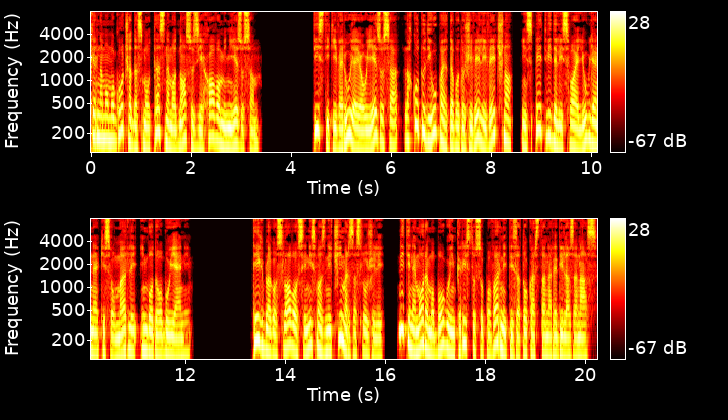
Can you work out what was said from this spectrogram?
ker nam omogoča, da smo v tesnem odnosu z Jehovom in Jezusom. Tisti, ki verujejo v Jezusa, lahko tudi upajo, da bodo živeli večno in spet videli svoje ljubljene, ki so umrli in bodo obujeni. Teh blagoslovov si nismo z ničimer zaslužili, niti ne moremo Bogu in Kristusu povrniti za to, kar sta naredila za nas.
